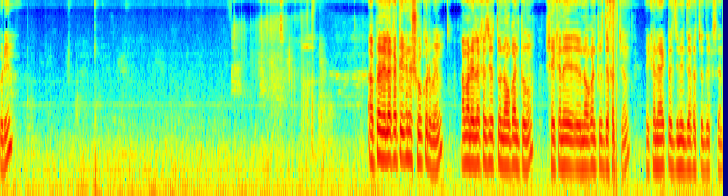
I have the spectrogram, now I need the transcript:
করি। আপনার এলাকাটি এখানে শো করবে। আমার এলাকা যেহেতু নগান টু, সেখানে নগান টু দেখাচ্ছে এখানে একটা জিনিস দেখাচ্ছে, দেখছেন?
